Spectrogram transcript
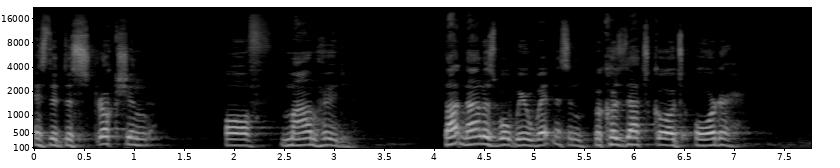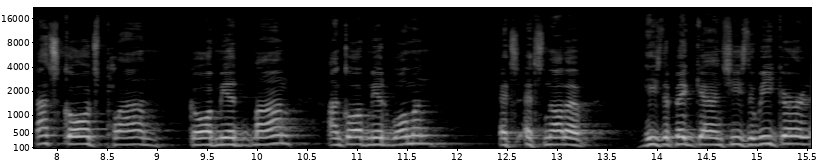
It's the destruction of manhood. That, that is what we're witnessing because that's God's order. That's God's plan. God made man and God made woman. It's, it's not a, he's the big guy and she's the wee girl.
